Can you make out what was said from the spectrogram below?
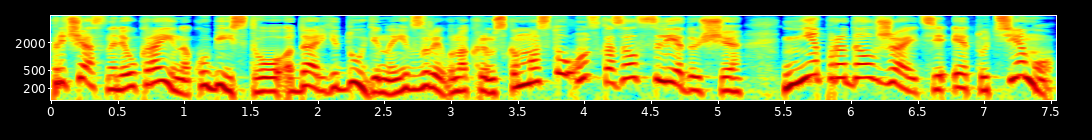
причастна ли Украина к убийству Дарьи Дугина и взрыву на Крымском мосту, он сказал следующее. Не продолжайте эту тему.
